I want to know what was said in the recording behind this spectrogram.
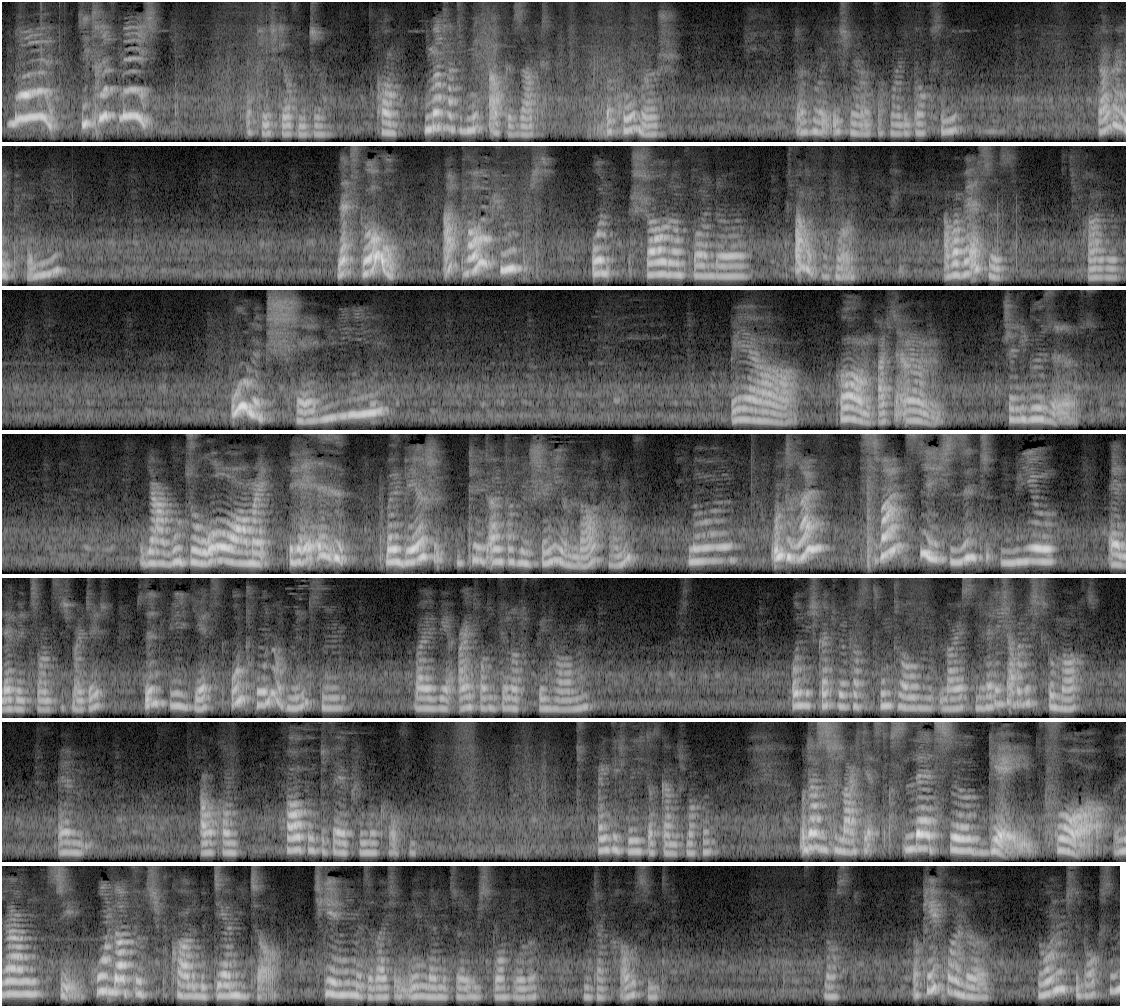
Nein, sie trifft mich. Okay, ich gehe auf Mitte. Komm, niemand hat mit abgesagt. War komisch. Dann hole ich mir einfach mal die Boxen. Danke an die Penny. Let's go! Acht Power Cubes und Showdown, Freunde. Ich warte einfach mal. Aber wer ist es? Ist die Frage. Oh, eine Shelly. Bär. Komm, greif sie an. Shelly böse ist. Ja, gut so. Oh, mein. Hä? Mein Bär killt einfach eine Shelly im Nahkampf. Lol. Und Rang 20 sind wir. Äh, Level 20 meinte ich. Sind wir jetzt. Und 100 Münzen. Weil wir 1400 Trophäen haben. Und ich könnte mir fast Tontauben leisten. Hätte ich aber nicht gemacht. Ähm, aber komm. Powerpunkte für El Primo kaufen. Eigentlich will ich das gar nicht machen. Und das ist vielleicht jetzt das letzte Game vor Rang 10. 140 Pokale mit der Nita. Ich gehe in die Mitte, weil ich neben der Mitte respawned wurde. Und einfach aussieht. Lost. Okay, Freunde. Wir holen uns die Boxen.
